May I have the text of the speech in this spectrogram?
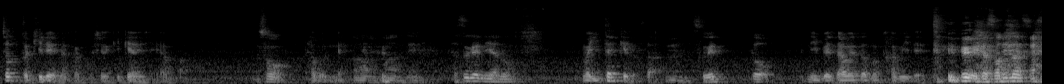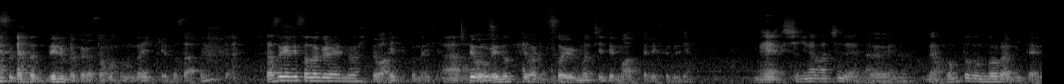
ちょっと綺麗な格好しなきゃいけないじゃんやっそう。ぱ多分ね。ああまあね。さすがにあのまあいたけどさうん。スウェットにベタベタの髪でっていう そんな姿出ることがそもそもないけどささすがにそのぐらいの人は入ってこないじゃん。でも上野って割とそういう街でもあったりするじゃん。ね不思議な街だよな、うん。上野。だから本当のノラみたいな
